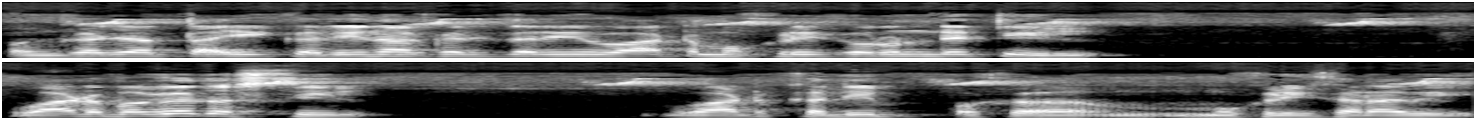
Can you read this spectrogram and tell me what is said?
पंकजाताई कधी ना कधीतरी वाट मोकळी करून देतील वाट बघत असतील. वाट कधी पक मोकळी करावी.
